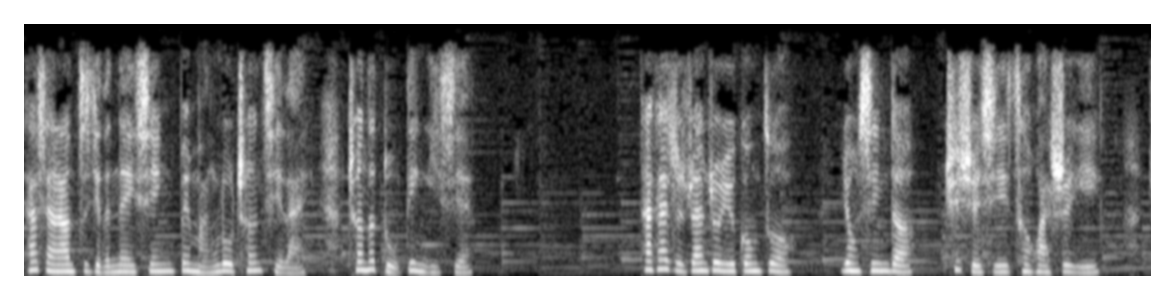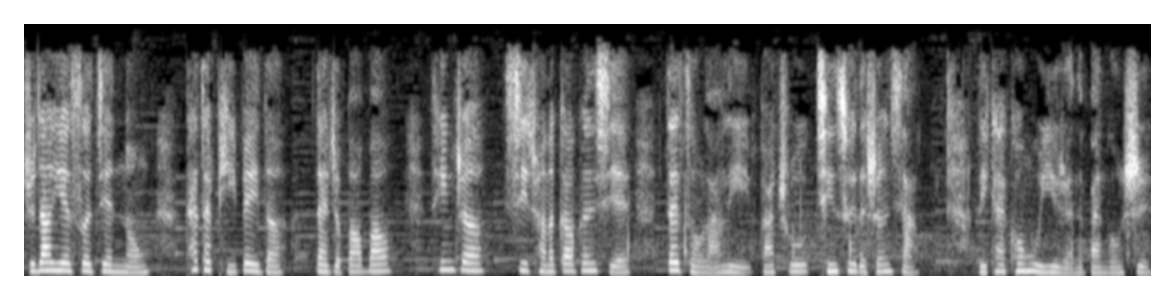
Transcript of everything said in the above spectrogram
他想让自己的内心被忙碌撑起来，撑得笃定一些。他开始专注于工作，用心的去学习策划事宜，直到夜色渐浓，他才疲惫的带着包包，听着细长的高跟鞋在走廊里发出清脆的声响，离开空无一人的办公室。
